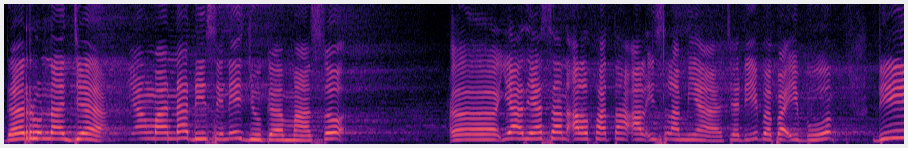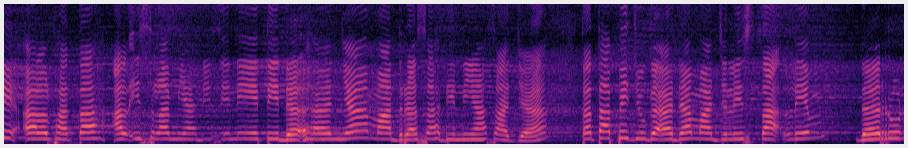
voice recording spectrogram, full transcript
Darun Najah yang mana di sini juga masuk uh, Yayasan Al-Fatah Al-Islamiyah. Jadi Bapak Ibu, di Al-Fatah Al-Islamiyah di sini tidak hanya madrasah diniyah saja, tetapi juga ada majelis taklim Darun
